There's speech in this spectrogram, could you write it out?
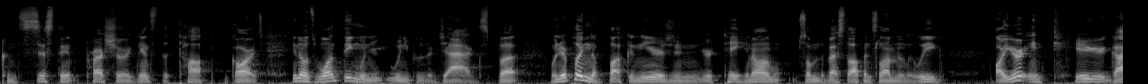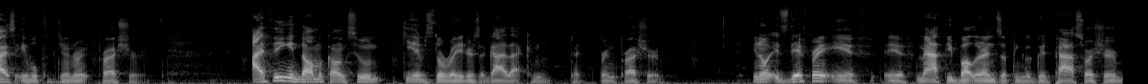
consistent pressure against the top guards? You know, it's one thing when you when you play the Jags, but when you're playing the Buccaneers and you're taking on some of the best offense linemen in the league, are your interior guys able to generate pressure? I think Ndamukong Suh gives the Raiders a guy that can bring pressure. You know, it's different if if Matthew Butler ends up being a good pass rusher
